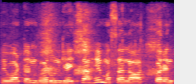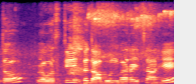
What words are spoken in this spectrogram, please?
हे वाटण भरून घ्यायचं आहे. मसाला आतपर्यंत व्यवस्थित दाबून भरायचा आहे.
